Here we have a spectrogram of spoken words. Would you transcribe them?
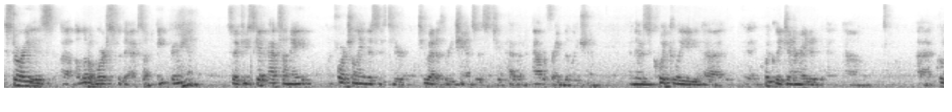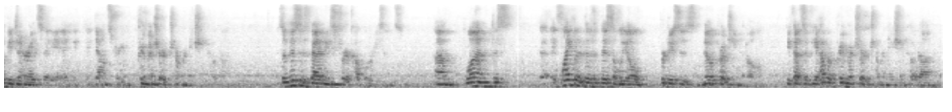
The story is uh, a little worse for the exon 8 variant. So if you skip exon 8, unfortunately this is your two out of three chances to have an out of frame deletion. And there's quickly uh, quickly generated um, uh, quickly generates a, a, a, downstream premature termination codon. So this is bad news for a couple reasons. Um, one, this it's likely that this allele produces no protein at all, because if you have a premature termination codon,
